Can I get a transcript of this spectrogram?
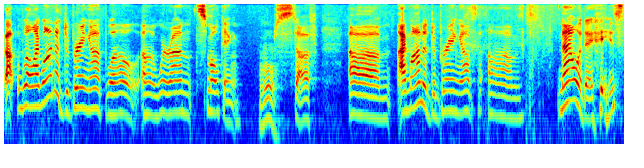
Uh, well, I wanted to bring up, well, uh, we're on smoking stuff. Um, I wanted to bring up um, nowadays,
